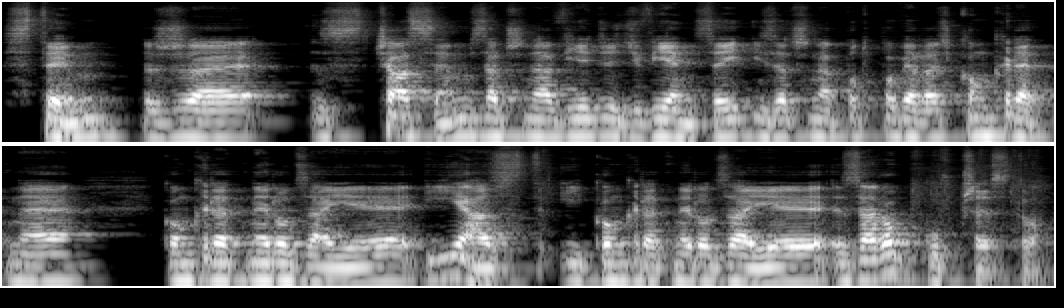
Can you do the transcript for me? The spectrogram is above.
z tym, że z czasem zaczyna wiedzieć więcej i zaczyna podpowiadać konkretne, konkretne rodzaje jazd i konkretne rodzaje zarobków przez to.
